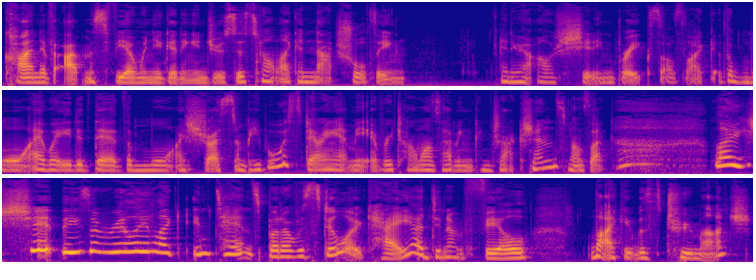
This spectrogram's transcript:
kind of atmosphere when you're getting induced it's not like a natural thing anyway, I was shitting bricks. I was like, the more I waited there, the more I stressed. And people were staring at me every time I was having contractions. And I was like, like, shit, these are really like intense. But I was still okay. I didn't feel like it was too much.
